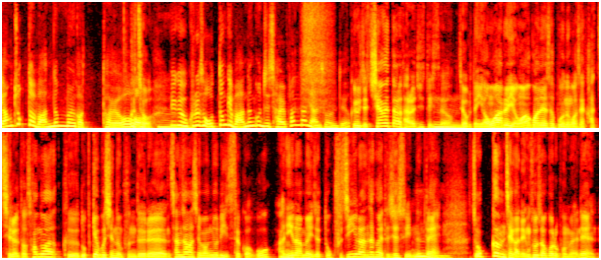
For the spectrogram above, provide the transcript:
양쪽 다 맞는 말 같아요. 그렇죠. 음. 이게 그래서 어떤 게 맞는 건지 잘 판단이 안 서는데요. 그리고 이제 취향에 따라 다를 수도 있어요. 음. 제가 볼 땐 영화를 영화관에서 보는 것의 가치를 더 선호 그 높게 보시는 분들은 찬성하실 확률이 있을 거고 아니라면 이제 또 굳이라는 생각이 드실 수 있는데 음. 조금 제가 냉소적으로 보면은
